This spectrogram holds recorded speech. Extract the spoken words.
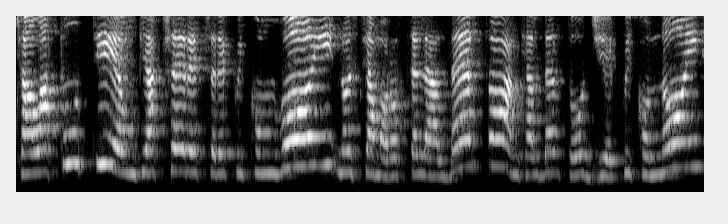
Ciao a tutti, è un piacere essere qui con voi. Noi siamo Rossella e Alberto, anche Alberto oggi è qui con noi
